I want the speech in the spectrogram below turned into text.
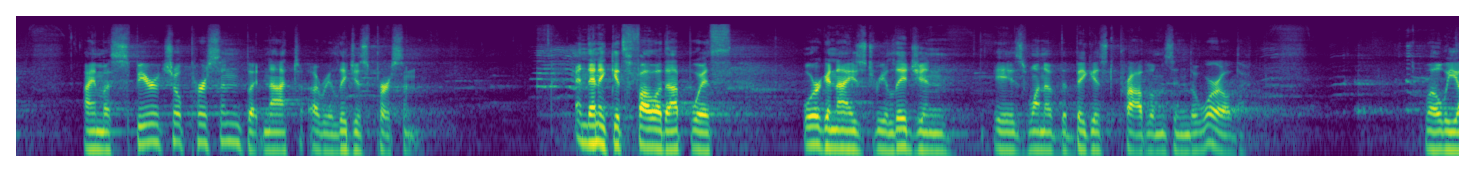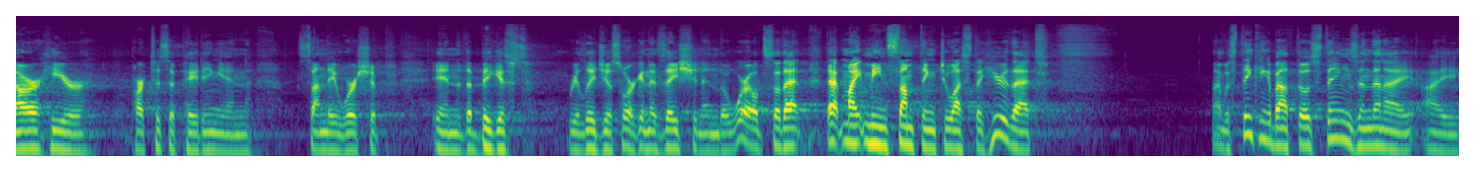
I'm a spiritual person, but not a religious person. And then it gets followed up with organized religion is one of the biggest problems in the world. Well, we are here participating in Sunday worship in the biggest religious organization in the world. So that, that might mean something to us to hear that. I was thinking about those things, and then I, I,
